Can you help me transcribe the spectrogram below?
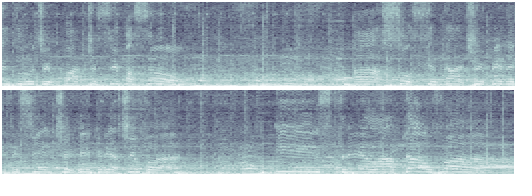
ano de participação. A Sociedade Beneficente Recreativa Estrela d'Alva.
